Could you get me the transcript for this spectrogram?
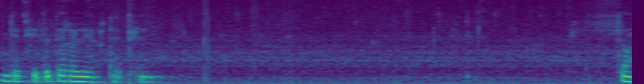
Und jetzt wieder der Reliefstäbchen. So.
